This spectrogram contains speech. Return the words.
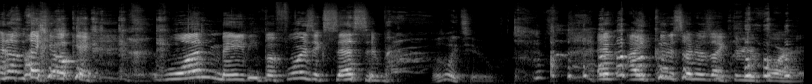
And I'm like, okay, one maybe, but four is excessive. bro. It was only two. if I could have sworn it was like three or four. I think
